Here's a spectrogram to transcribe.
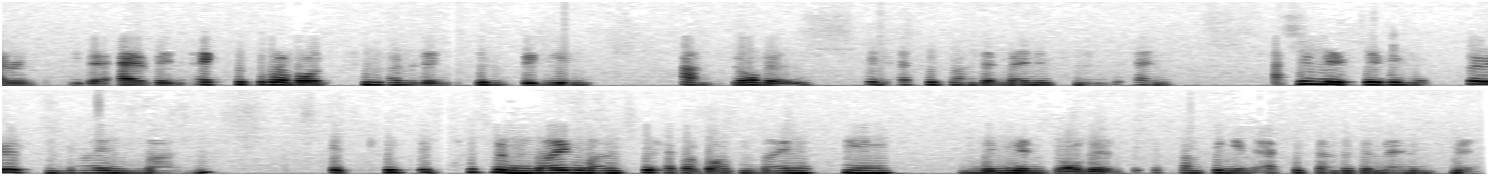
They have in excess of about 210 billion um, in assets under management, and I think they said in the first nine months it took, it took them nine months to have about $90 million or something in assets under the management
